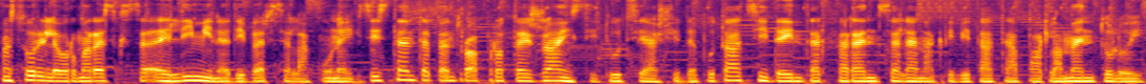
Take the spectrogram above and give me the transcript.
Măsurile urmăresc să elimine diverse lacune existente pentru a proteja instituția și deputații de interferențele în activitatea Parlamentului.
